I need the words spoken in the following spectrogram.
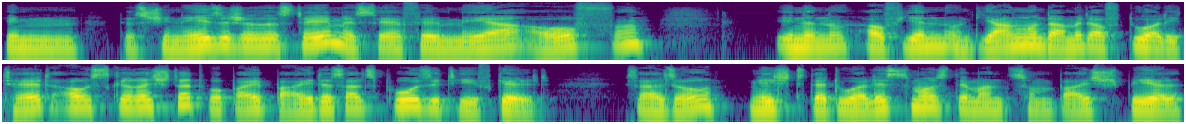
Im, das chinesische System ist sehr viel mehr auf äh, Innen, auf Yin und Yang und damit auf Dualität ausgerichtet, wobei beides als positiv gilt. Ist also nicht der Dualismus, den man zum Beispiel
